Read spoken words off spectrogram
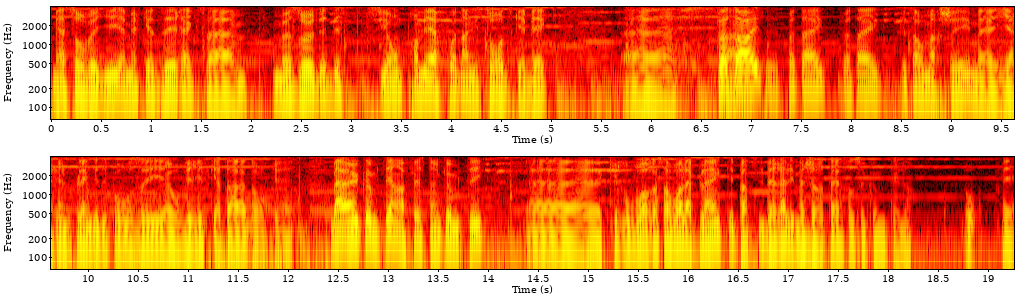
mais à surveiller. Amir Kadir avec sa mesure de destitution, première fois dans l'histoire du Québec. Euh, Peut-être. Peut-être, peut-être que ça va marcher, mais il y aurait une plainte de déposer euh, au vérificateur. Donc, euh, ben, un comité, en fait, c'est un comité euh, qui va recevoir la plainte et le Parti libéral est majoritaire sur ce comité-là. Oh. Eh.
